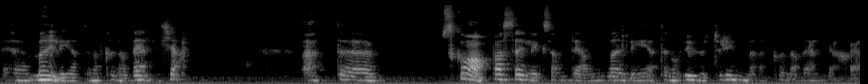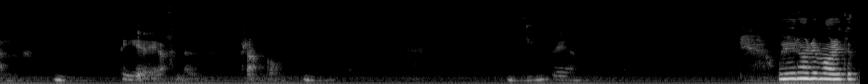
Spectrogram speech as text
eh, möjligheten att kunna välja. Att eh, skapa sig liksom den möjligheten och utrymmen att kunna välja själv. Mm. Det är för mig framgång. Det, Och hur har det varit att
